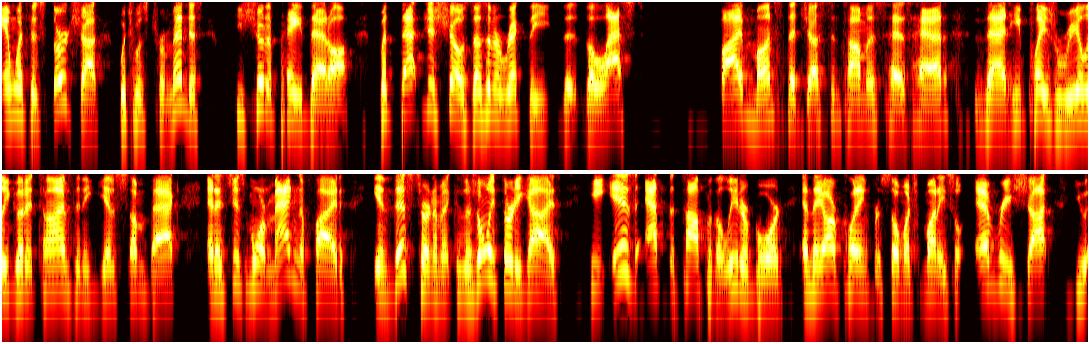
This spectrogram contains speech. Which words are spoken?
and with his third shot, which was tremendous, he should have paid that off. But that just shows, doesn't it, Rick, the the, the last five months that Justin Thomas has had that he plays really good at times, then he gives some back, and it's just more magnified in this tournament because there's only 30 guys. He is at the top of the leaderboard, and they are playing for so much money. So every shot you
